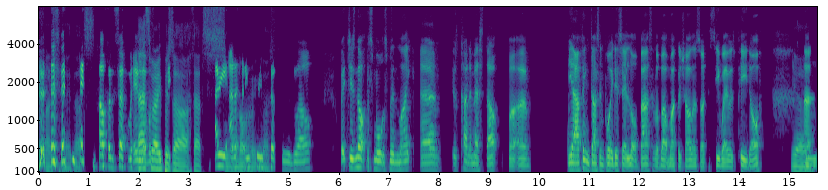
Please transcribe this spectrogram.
Okay, that's up on so many that's levels. very bizarre. That's and he, and, and he as well, which is not the sportsman like. Um, it was kind of messed up, but um, yeah, I think Dustin Poirier did say a lot of bad stuff about Michael Chandler, so I can see where he was peed off. Yeah, um,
